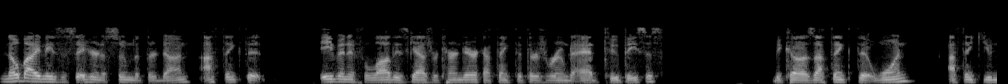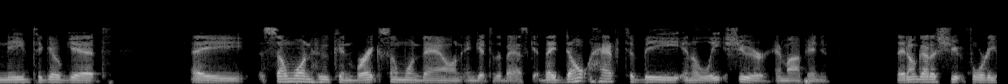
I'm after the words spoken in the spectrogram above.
nobody needs to sit here and assume that they're done. I think that even if a lot of these guys return, Derek, I think that there's room to add two pieces because I think that one, I think you need to go get a someone who can break someone down and get to the basket. They don't have to be an elite shooter, in my opinion. They don't got to shoot 40%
